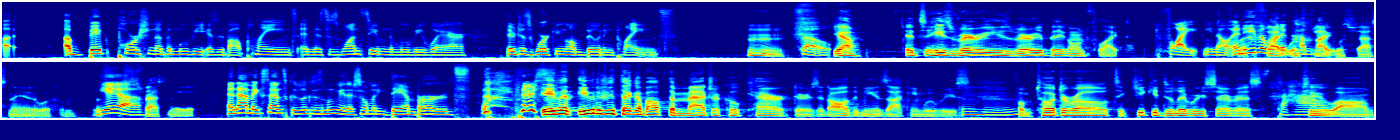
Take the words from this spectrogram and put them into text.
a, a big portion of the movie is about planes, and this is one scene in the movie where they're just working on building planes. Mm. So Yeah. It's he's very he's very big on flight. Flight, you know, and Flight- even when flight it was, comes, flight was fascinated with him. Was Yeah. fascinated. and that makes sense because look at this movie. There's so many damn birds. there's Even even if you think about the magical characters in all the Miyazaki movies, from Totoro to Kiki Delivery Service Mm-hmm. To to um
